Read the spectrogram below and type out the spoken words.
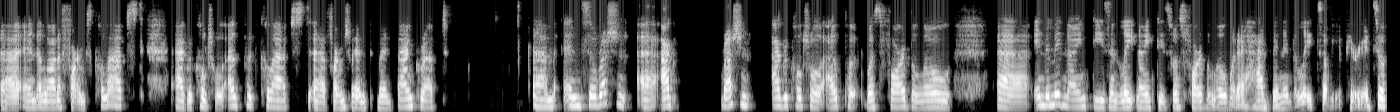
uh, and a lot of farms collapsed, agricultural output collapsed, uh, farms went went bankrupt, um, and so Russian ag- Russian agricultural output was far below uh, in the mid 90s and late 90s was far below what it had been in the late Soviet period. So,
